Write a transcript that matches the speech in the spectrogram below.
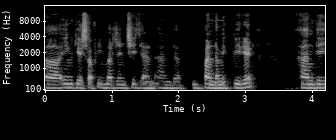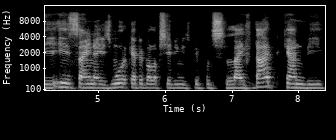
uh, in case of emergencies and, and uh, pandemic period. And the is China is more capable of saving its people's life. That can be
